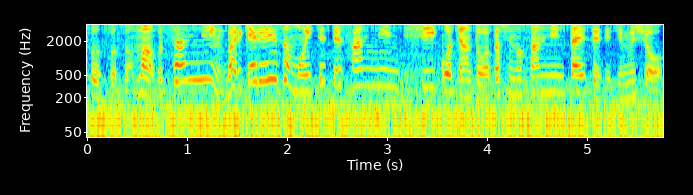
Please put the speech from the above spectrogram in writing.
そうそうそう。まあ3人、バリキャリ A さんもいてて3人、シーコちゃんと私の3人体制で事務所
